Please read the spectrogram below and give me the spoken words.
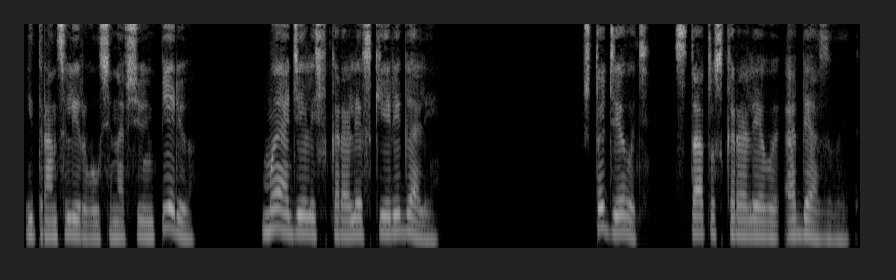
и транслировался на всю империю, мы оделись в королевские регалии, что делать? Статус королевы обязывает.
